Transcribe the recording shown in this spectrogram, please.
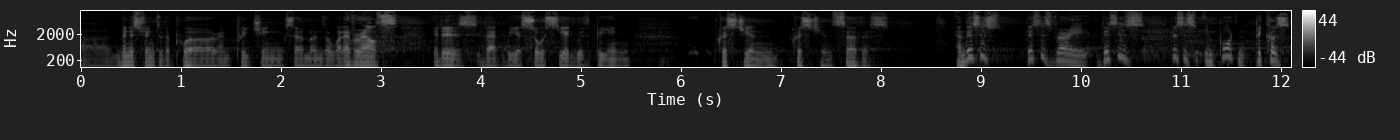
uh, ministering to the poor and preaching sermons or whatever else it is that we associate with being Christian Christian service. And this is this is very, this is, this is important because,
